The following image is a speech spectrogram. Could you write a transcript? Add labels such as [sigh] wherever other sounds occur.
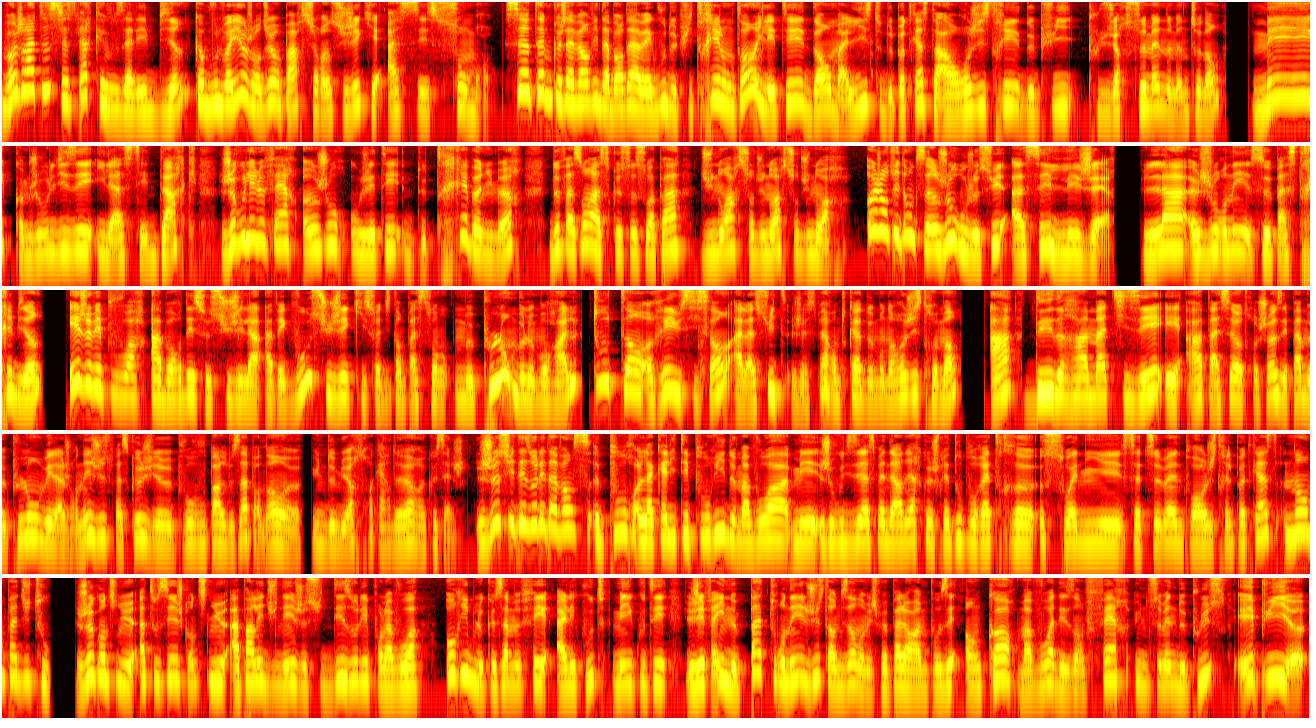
Bonjour à tous, j'espère que vous allez bien. Comme vous le voyez, aujourd'hui on part sur un sujet qui est assez sombre. C'est un thème que j'avais envie d'aborder avec vous depuis très longtemps, il était dans ma liste de podcasts à enregistrer depuis plusieurs semaines maintenant. Mais comme je vous le disais, il est assez dark. Je voulais le faire un jour où j'étais de très bonne humeur, de façon à ce que ce soit pas du noir sur du noir sur du noir. Aujourd'hui donc c'est un jour où je suis assez légère. La journée se passe très bien. Et je vais pouvoir aborder ce sujet-là avec vous, sujet qui, soit dit en passant, me plombe le moral, tout en réussissant, à la suite, j'espère en tout cas de mon enregistrement, à dédramatiser et à passer à autre chose et pas me plomber la journée juste parce que je vous parle de ça pendant euh, une demi-heure, trois quarts d'heure, que sais-je. Je suis désolée d'avance pour la qualité pourrie de ma voix, mais je vous disais la semaine dernière que je ferais tout pour être euh, soignée cette semaine pour enregistrer le podcast. Non, pas du tout. Je continue à tousser, je continue à parler du nez, je suis désolée pour la voix horrible que ça me fait à l'écoute. Mais écoutez, j'ai failli ne pas tourner juste en me disant non mais je peux pas leur imposer encore ma voix des enfers une semaine de plus. Et puis euh,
